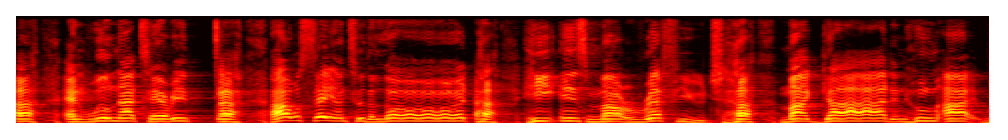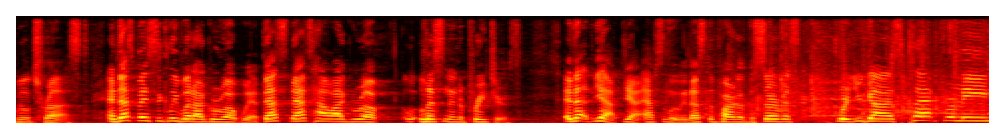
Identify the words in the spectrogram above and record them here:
ah, and will not tarry. Ah, I will say unto the Lord, ah, He is my refuge, ah, my God in whom I will trust. And that's basically what I grew up with. That's, that's how I grew up listening to preachers. And that, yeah, yeah, absolutely. That's the part of the service where you guys clap for me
